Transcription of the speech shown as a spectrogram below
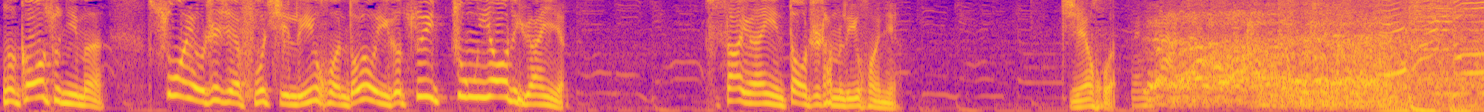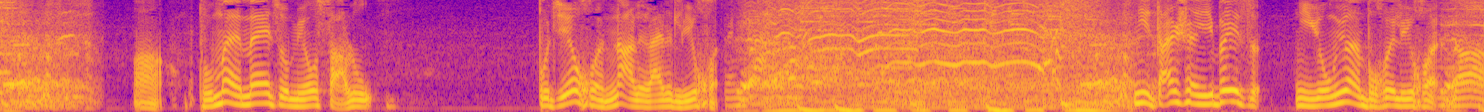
我告诉你们，所有这些夫妻离婚都有一个最重要的原因，是啥原因导致他们离婚呢？结婚。啊，不买卖就没有杀戮，不结婚哪里来的离婚？你单身一辈子，你永远不会离婚啊！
